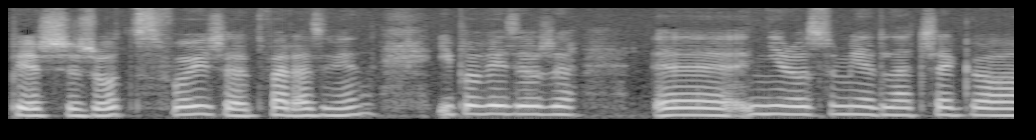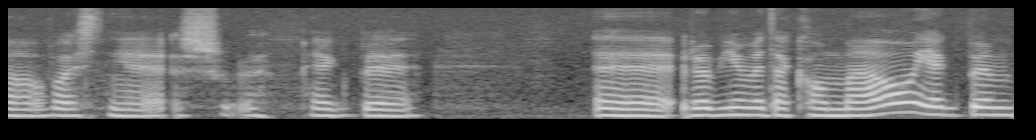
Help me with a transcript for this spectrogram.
pierwszy rzut swój, że dwa razy więcej i powiedział, że e, nie rozumie dlaczego właśnie jakby e, robimy taką małą, jakby,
